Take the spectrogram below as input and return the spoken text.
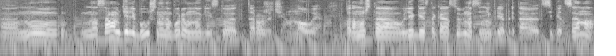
Э, ну, на самом деле бэушные наборы многие стоят дороже, чем новые. Потому что у Лего есть такая особенность, они приобретают себе цену.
